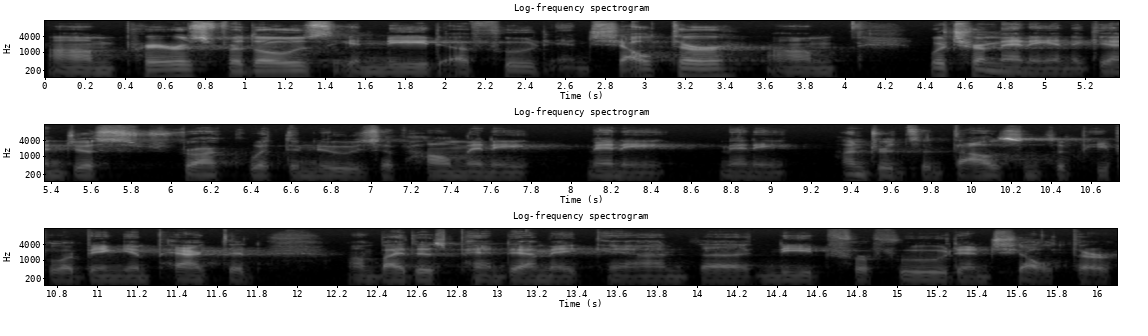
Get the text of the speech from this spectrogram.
Um, prayers for those in need of food and shelter, um, which are many. And again, just struck with the news of how many, many, many hundreds and thousands of people are being impacted um, by this pandemic and the need for food and shelter.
